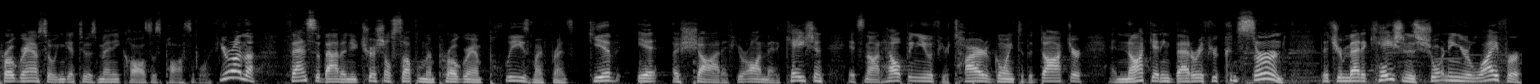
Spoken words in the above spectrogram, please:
program so we can get to as many calls as possible. If you're on the fence about a nutritional supplement program, please, my friends, give it a shot. If you're on medication, it's not helping you. If you're tired of going to the doctor and not getting better, if you're concerned that your medication is shortening your life or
